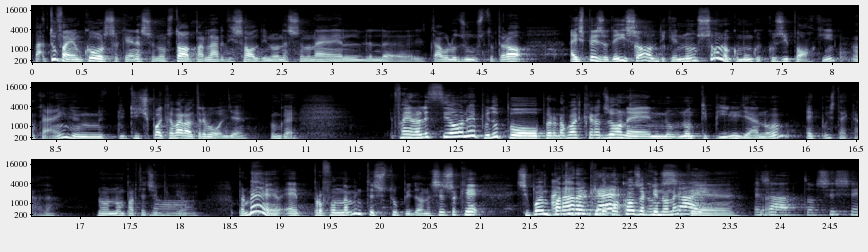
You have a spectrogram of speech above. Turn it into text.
Ma tu fai un corso che adesso non sto a parlare di soldi, non, adesso non è il, il- il tavolo giusto, però hai speso dei soldi che non sono comunque così pochi, ok? Ti, ti ci puoi cavare altre voglie, ok? Fai una lezione, poi dopo per una qualche ragione no- non ti pigliano e poi stai a casa, non, non partecipi No. più. Per me è, è profondamente stupido, nel senso che si può imparare anche, da perché qualcosa che non sai. è che... cioè, Esatto, sì, sì.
